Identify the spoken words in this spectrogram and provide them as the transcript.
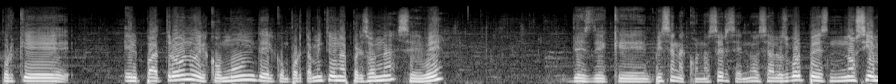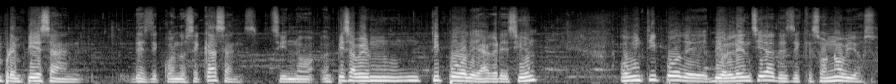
porque el patrón o el común del comportamiento de una persona se ve desde que empiezan a conocerse, ¿no? O sea, los golpes no siempre empiezan desde cuando se casan, sino empieza a haber un, tipo de agresión o un tipo de violencia desde que son novios.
